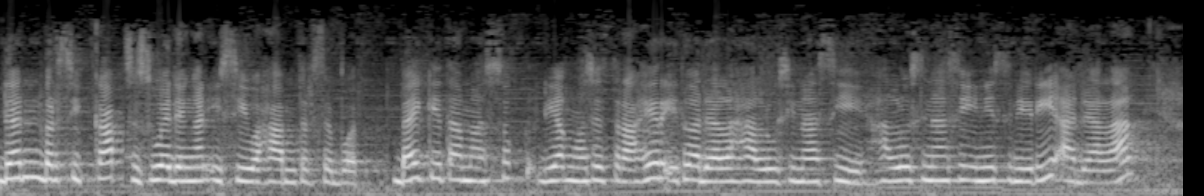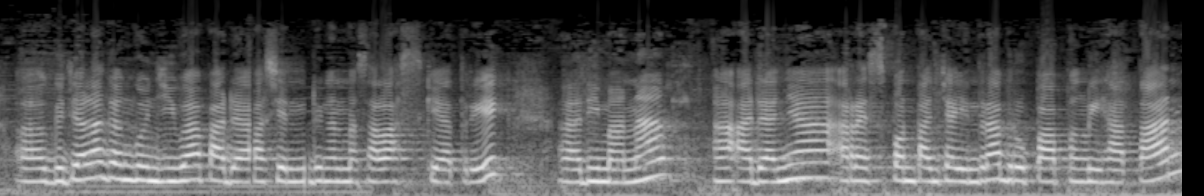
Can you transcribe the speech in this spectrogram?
dan bersikap sesuai dengan isi waham tersebut. Baik kita masuk diagnosis terakhir itu adalah halusinasi. Halusinasi ini sendiri adalah uh, gejala gangguan jiwa pada pasien dengan masalah psikiatrik uh, di mana uh, adanya respon panca indera berupa penglihatan,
